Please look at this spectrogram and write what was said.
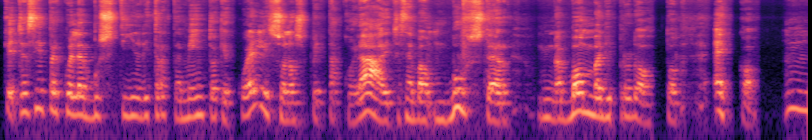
Che c'è sempre quella bustina di trattamento che quelli sono spettacolari, c'è sempre un booster, una bomba di prodotto. Ecco, mh, mm,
